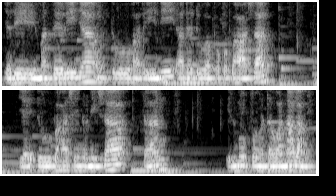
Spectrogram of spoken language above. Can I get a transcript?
Jadi materinya untuk hari ini ada dua pokok bahasan yaitu bahasa Indonesia dan ilmu pengetahuan alam.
